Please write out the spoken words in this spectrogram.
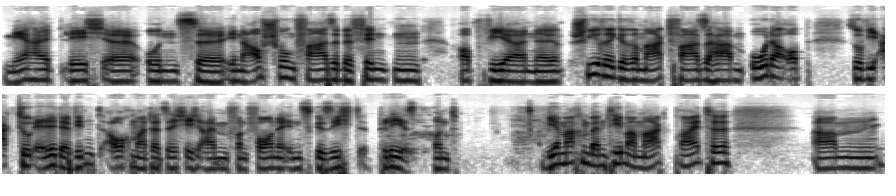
mehrheitlich äh, uns äh, in einer Aufschwungphase befinden, ob wir eine schwierigere Marktphase haben oder ob, so wie aktuell, der Wind auch mal tatsächlich einem von vorne ins Gesicht bläst. Und wir machen beim Thema Marktbreite ähm,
